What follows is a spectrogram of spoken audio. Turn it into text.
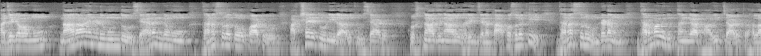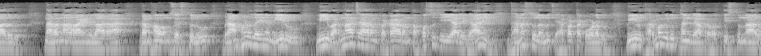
అజగవము నారాయణుడి ముందు శారంగము ధనస్సులతో పాటు అక్షయతూణీరాలు చూశాడు. కృష్ణాజినాలు ధరించిన తాపసులకి ధనస్సులు ఉండడం ధర్మవిరుద్ధంగా భావించాడు ప్రహ్లాదుడు. నరనారాయణులారా బ్రహ్మవంశస్థులు బ్రాహ్మణులైన మీరు మీ వర్ణాచారం ప్రకారం తపస్సు చేయాలి గాని ధనస్సులను చేపట్టకూడదు. మీరు ధర్మ విరుద్ధంగా ప్రవర్తిస్తున్నారు.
